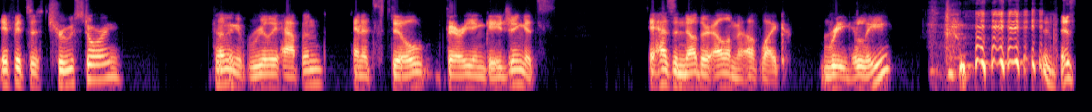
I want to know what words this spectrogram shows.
if it's a true story, something that really happened, and it's still very engaging. It's it has another element of like, really, did this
